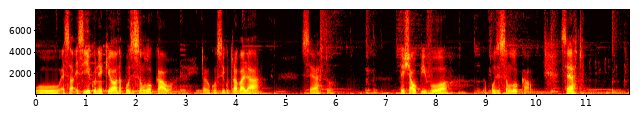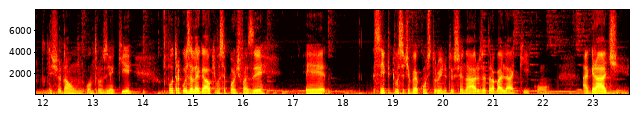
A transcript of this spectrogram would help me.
o, essa, esse ícone aqui ó, na posição local. Ó. Então eu consigo trabalhar, certo? Deixar o pivô ó, na posição local, certo? Deixa eu dar um Ctrl Z aqui. Outra coisa legal que você pode fazer é sempre que você estiver construindo seus cenários é trabalhar aqui com a grade,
